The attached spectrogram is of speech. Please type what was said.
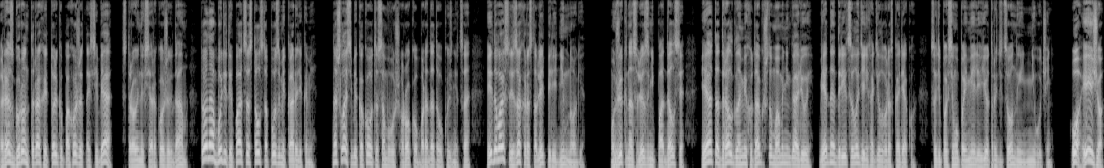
Раз Гурон трахает только похожих на себя, стройных серокожих дам, то она будет и паться с толстопузыми карликами, Нашла себе какого-то самого широкого бородатого кузнеца и давай в слезах расставлять перед ним ноги. Мужик на слезы не поддался и отодрал гламиху так, что мама не горюй. Бедная Дри целый день ходила в раскоряку. Судя по всему, поимели ее традиционные не очень. О, и еще!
